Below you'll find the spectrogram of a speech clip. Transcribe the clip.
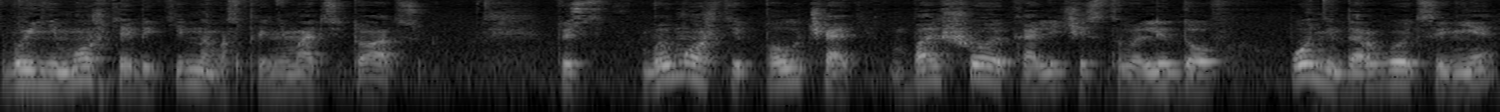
вы не можете объективно воспринимать ситуацию. То есть вы можете получать большое количество лидов по недорогой цене,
